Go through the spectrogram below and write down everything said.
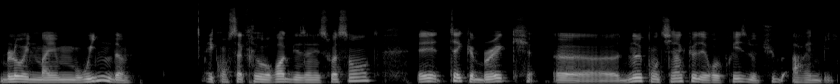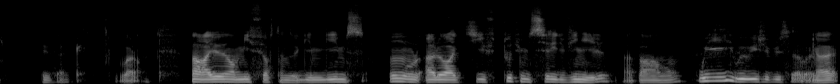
Blow in My Wind est consacré au rock des années 60. Et Take a Break euh, ne contient que des reprises de tubes RB. Exact. Voilà. Par ailleurs, Me First and the Game Games ont à leur actif toute une série de vinyles, apparemment. Oui, oui, oui, j'ai vu ça. Ouais. Ouais,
